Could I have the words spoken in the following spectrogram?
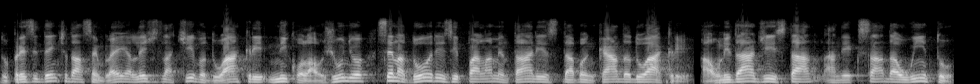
do presidente da Assembleia Legislativa do Acre Nicolau Júnior, senadores e parlamentares da bancada do Acre. A unidade está anexada ao INTO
